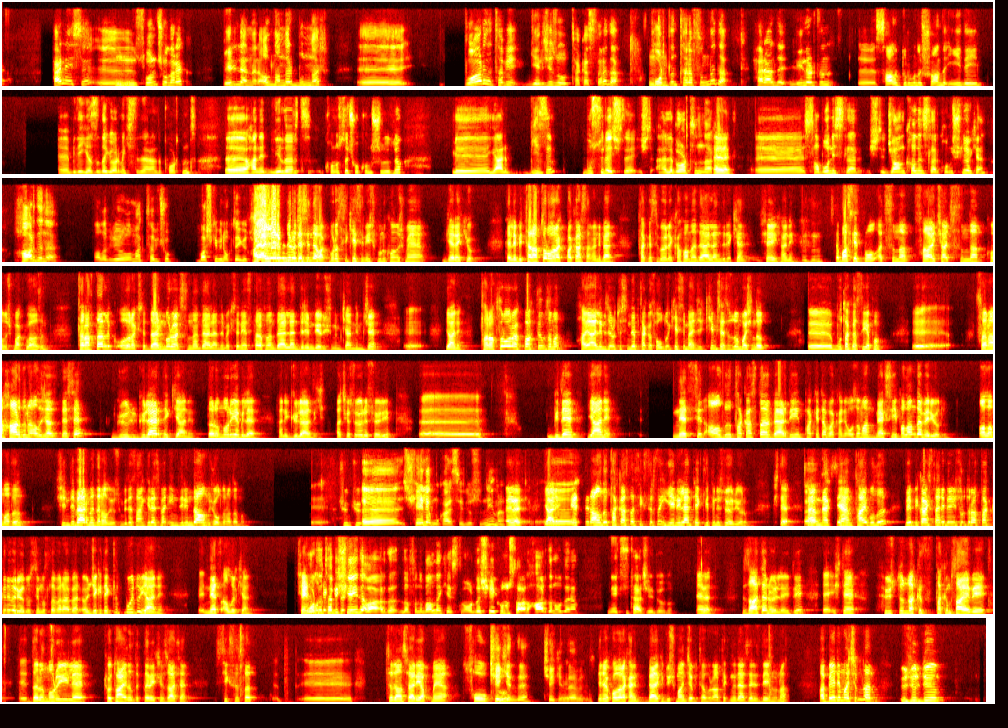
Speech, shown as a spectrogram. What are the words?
Her neyse e, sonuç olarak verilenler, alınanlar bunlar. E, bu arada tabii geleceğiz o takaslara da. Portland Hı-hı. tarafında da herhalde Lillard'ın e, sağlık durumu da şu anda iyi değil. E, bir de yazıda görmek istedi herhalde Portland. E, hani Lillard konusu da çok konuşuluyordu. E, yani bizim bu süreçte işte Halliburton'lar, evet. e, Sabonis'ler, işte John Collins'ler konuşuluyorken Harden'ı alabiliyor olmak tabii çok başka bir noktaya götürüyor. Hayallerimizin ötesinde bak. Burası kesin. Hiç bunu konuşmaya gerek yok. Hele bir taraftar olarak bakarsan hani ben takası böyle kafamda değerlendirirken şey hani hı hı. işte basketbol açısından, saha içi açısından konuşmak lazım. Taraftarlık olarak işte Dermor açısından değerlendirmek, işte Nets tarafından değerlendiririm diye düşündüm kendimce. Ee, yani taraftar olarak baktığım zaman hayalimizin ötesinde bir takas olduğu kesin bence. Kimse sezon başında e, bu takası yapıp e, sana Harden'ı alacağız dese gül, gülerdik yani. Daryl Morey'e bile hani gülerdik. Açıkçası öyle söyleyeyim. Ee, bir de yani Nets'in aldığı takasta verdiğin pakete bak. Hani o zaman Maxi'yi falan da veriyordun. Alamadın. Şimdi vermeden alıyorsun. Bir de sanki resmen indirimde almış oldun adamı. Ee, çünkü ee, şeyle mukayese ediyorsun değil mi? Evet. Yani ee, Nets'in aldığı takasta Sixers'ın yenilen teklifini söylüyorum. İşte evet. hem Maxi hem Tybal'ı ve birkaç tane birinci tur draft hakkını veriyordun Simmons'la beraber. Önceki teklif buydu yani. Net alırken. Senin Orada tabii şey de vardı. Lafını balla kestim. Orada şey konusu da vardı. Harden o dönem Nets'i tercih ediyordu. Evet. Zaten öyleydi. E işte Houston Rockets takım sahibi e, Daryl Morey ile kötü ayrıldıkları için zaten Sixers'la e, transfer yapmaya soğuktu. Çekindi. Çekindi evet. E, direkt olarak hani belki düşmanca bir tavır. Artık ne derseniz deyin ona. Ha benim açımdan üzüldüğüm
